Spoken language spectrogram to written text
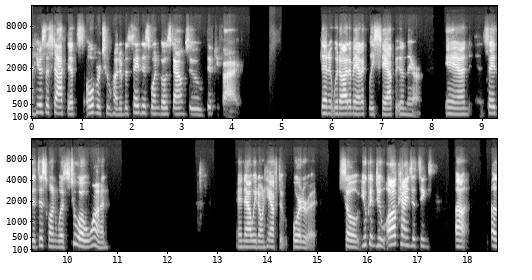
here's a stock that's over 200, but say this one goes down to 55, then it would automatically snap in there. And say that this one was 201, and now we don't have to order it. So you can do all kinds of things. Uh, uh,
